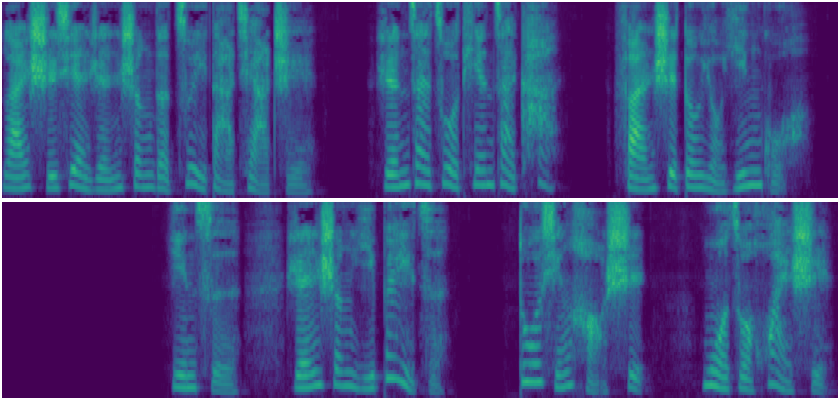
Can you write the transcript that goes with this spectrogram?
来实现人生的最大价值。人在做，天在看，凡事都有因果。因此，人生一辈子，多行好事，莫做坏事；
